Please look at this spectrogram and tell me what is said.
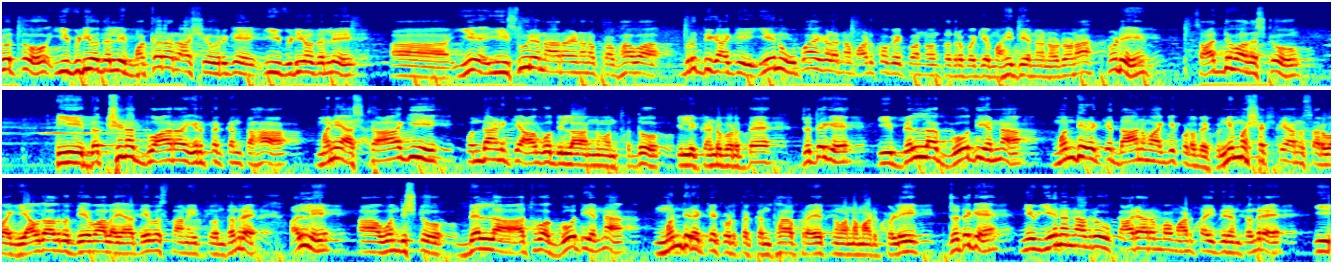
ಇವತ್ತು ಈ ವಿಡಿಯೋದಲ್ಲಿ ಮಕರ ರಾಶಿಯವರಿಗೆ ಈ ವಿಡಿಯೋದಲ್ಲಿ ಈ ಸೂರ್ಯನಾರಾಯಣನ ಪ್ರಭಾವ, ವೃದ್ಧಿಗಾಗಿ ಏನು ಉಪಾಯಗಳನ್ನು ಮಾಡ್ಕೋಬೇಕು ಅನ್ನುವಂಥದ್ರ ಬಗ್ಗೆ ಮಾಹಿತಿಯನ್ನು ನೋಡೋಣ. ನೋಡಿ, ಸಾಧ್ಯವಾದಷ್ಟು ಈ ದಕ್ಷಿಣ ದ್ವಾರ ಇರತಕ್ಕಂತಹ ಮನೆ ಅಷ್ಟಾಗಿ ಹೊಂದಾಣಿಕೆ ಆಗೋದಿಲ್ಲ ಅನ್ನುವಂಥದ್ದು ಇಲ್ಲಿ ಕಂಡುಬರುತ್ತೆ. ಜೊತೆಗೆ ಈ ಬೆಲ್ಲ ಗೋಧಿಯನ್ನ ಮಂದಿರಕ್ಕೆ ದಾನವಾಗಿ ಕೊಡಬೇಕು. ನಿಮ್ಮ ಶಕ್ತಿಯ ಅನುಸಾರವಾಗಿ ಯಾವುದಾದ್ರೂ ದೇವಾಲಯ, ದೇವಸ್ಥಾನ ಇತ್ತು ಅಂತಂದ್ರೆ ಅಲ್ಲಿ ಒಂದಿಷ್ಟು ಬೆಲ್ಲ ಅಥವಾ ಗೋಧಿಯನ್ನ ಮಂದಿರಕ್ಕೆ ಕೊಡ್ತಕ್ಕಂತಹ ಪ್ರಯತ್ನವನ್ನ ಮಾಡ್ಕೊಳ್ಳಿ. ಜೊತೆಗೆ ನೀವು ಏನನ್ನಾದ್ರೂ ಕಾರ್ಯಾರಂಭ ಮಾಡ್ತಾ ಇದ್ದೀರಿ ಅಂತಂದ್ರೆ ಈ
